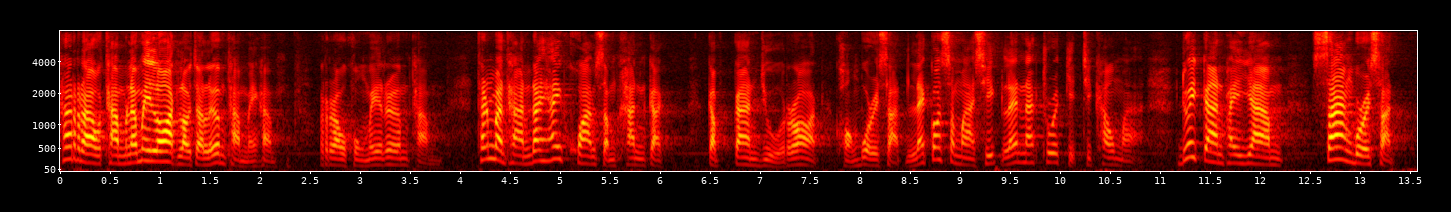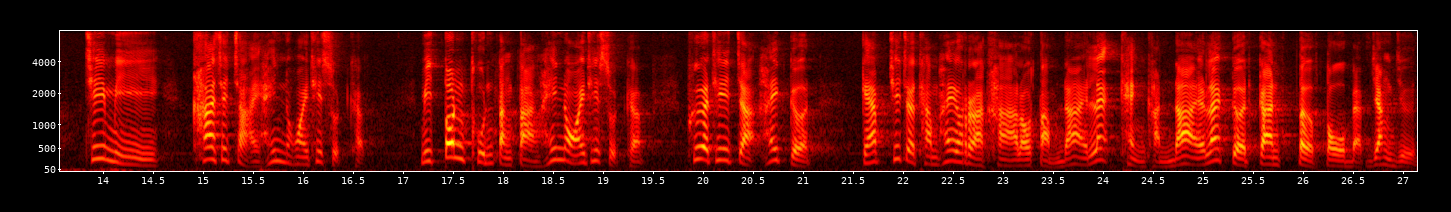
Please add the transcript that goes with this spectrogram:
ถ้าเราทำแล้วไม่รอดเราจะเริ่มทำไหมครับ เราคงไม่เริ่มทำท่านประธานได้ให้ความสำคัญกับกับการอยู่รอดของบริษัท และก็สมาชิกและนักธุรกิจที่เข้ามา ด้วยการพยายามสร้างบริษัทที่มีค่าใช้จ่ายให้น้อยที่สุดครับ มีต้นทุนต่างๆ ให้น้อยที่สุดครับ เพื่อที่จะให้เกิดแกลบที่จะทำให้ราคาเราต่ำได้ และแข่งขันได้ และเกิดการเติบโตแบบยั่งยืน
